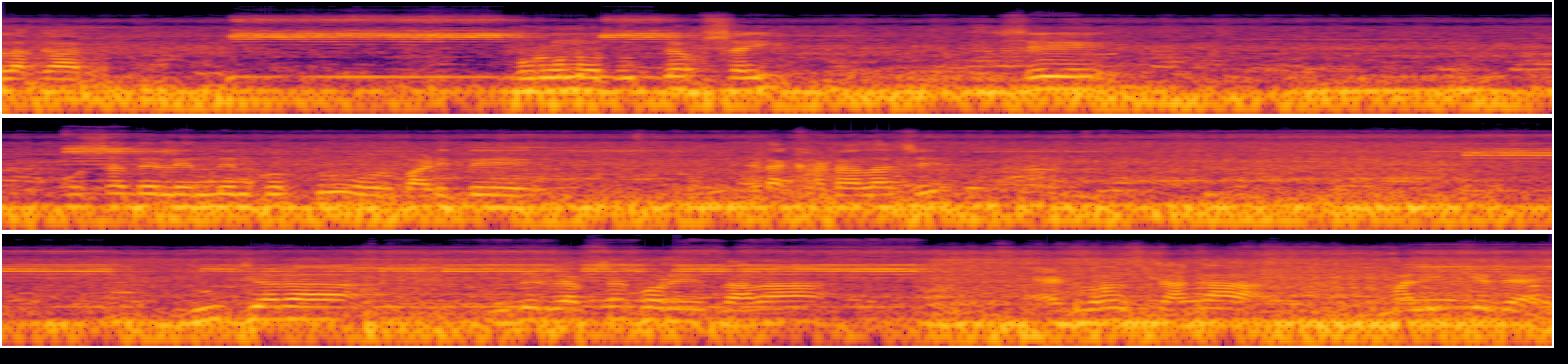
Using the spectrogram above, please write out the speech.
এলাকার পুরনো দুধ ব্যবসায়ী সে ওর সাথে লেনদেন করতো, ওর বাড়িতে একটা খাটাল আছে। দুধ যারা দুধের ব্যবসা করে, তারা অ্যাডভান্স টাকা মালিককে দেয়।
